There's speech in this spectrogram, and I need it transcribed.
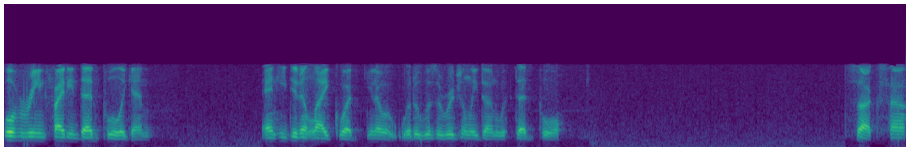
Wolverine fighting Deadpool again, and he didn't like what you know what it was originally done with Deadpool. Sucks, huh?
